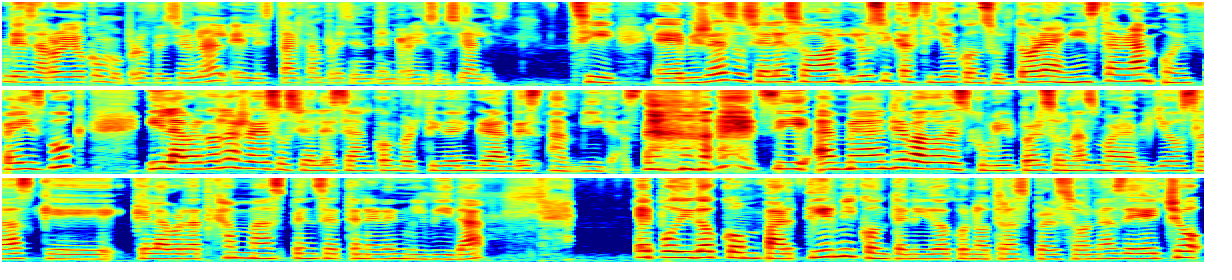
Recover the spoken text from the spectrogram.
desarrollo como profesional el estar tan presente en redes sociales. Sí, eh, mis redes sociales son Lucy Castillo Consultora en Instagram o en Facebook y la verdad las redes sociales se han convertido en grandes amigas. sí, ah, me han llevado a descubrir personas maravillosas que, que la verdad jamás pensé tener en mi vida. He podido compartir mi contenido con otras personas. De hecho,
